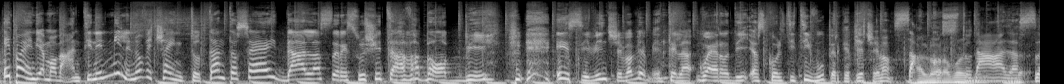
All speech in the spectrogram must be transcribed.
E poi andiamo avanti. Nel 1986 Dallas resuscitava Bobby e si vinceva ovviamente la guerra di ascolti TV perché piaceva un sacco sto voi- Dallas, eh,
